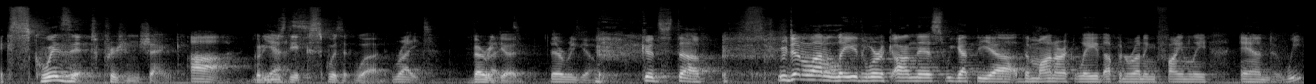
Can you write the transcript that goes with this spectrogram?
exquisite prison shank. Ah, Got to yes. use the exquisite word. Right. Very Right. good. There we go. good stuff. We've done a lot of lathe work on this. We got the uh, the Monarch lathe up and running finally, and we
